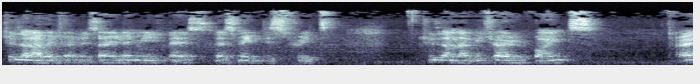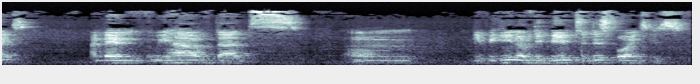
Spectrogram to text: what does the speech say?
Choose an arbitrary. Sorry, let me let's let's make this straight. Choose an arbitrary point, right? And then we have that um, the beginning of the beam to this point is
